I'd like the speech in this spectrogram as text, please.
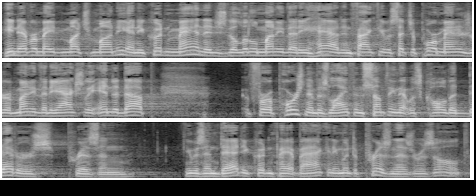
he never made much money and he couldn't manage the little money that he had. In fact, he was such a poor manager of money that he actually ended up for a portion of his life in something that was called a debtor's prison. He was in debt, he couldn't pay it back, and he went to prison as a result.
